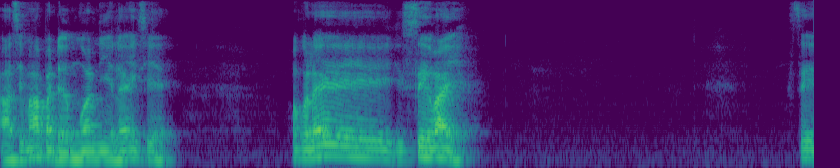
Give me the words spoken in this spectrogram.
อาจสิมาประเดิมงวดนี้เลยจังซี่ผมก็เลยซื้อไว้ซื้อ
